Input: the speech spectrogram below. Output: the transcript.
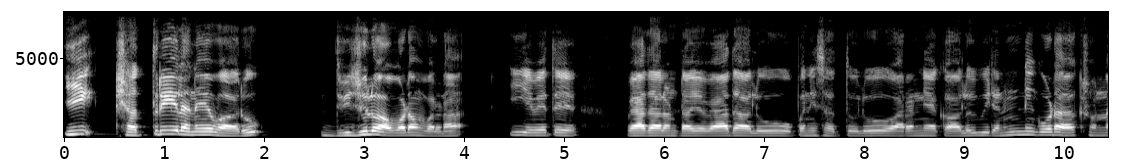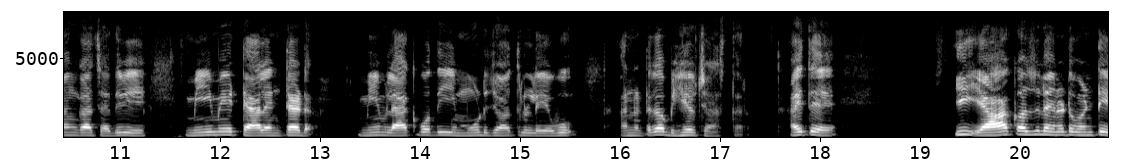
ఈ క్షత్రియులు అనేవారు ద్విజులు అవ్వడం వలన ఈ ఏవైతే వేదాలు ఉంటాయో వేదాలు ఉపనిషత్తులు అరణ్యకాలు వీటన్నింటినీ కూడా క్షుణ్ణంగా చదివి మేమే టాలెంటెడ్ మేము లేకపోతే ఈ మూడు జాతులు లేవు అన్నట్టుగా బిహేవ్ చేస్తారు. అయితే ఈ యాకజులైనటువంటి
